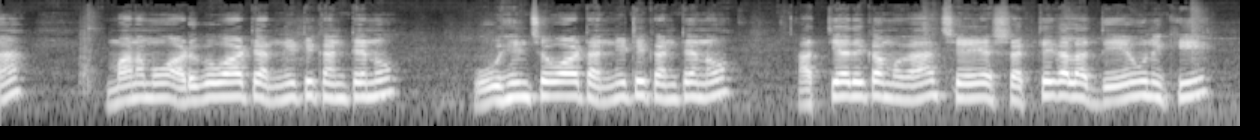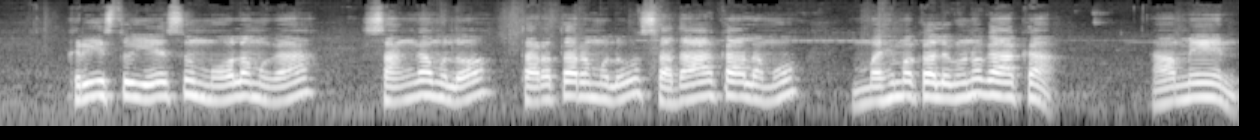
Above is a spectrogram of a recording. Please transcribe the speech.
మనము అడుగువాటి అన్నిటికంటేను ఊహించు వాటన్నిటికంటేను అత్యధికముగా చేయ శక్తి గల దేవునికి క్రీస్తు యేసు మూలముగా సంఘములో తరతరములు సదాకాలము మహిమ కలుగునుగాక. ఆమెన్.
